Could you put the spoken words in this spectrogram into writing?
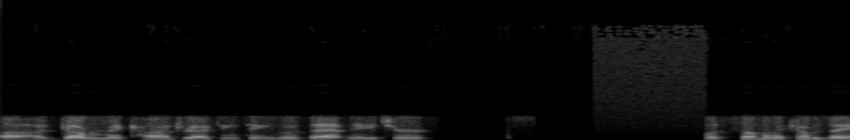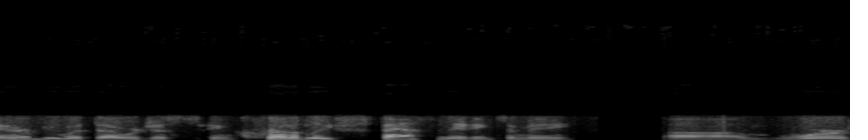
uh, government contracting, things of that nature. But some of the companies I interviewed with that were just incredibly fascinating to me um, were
